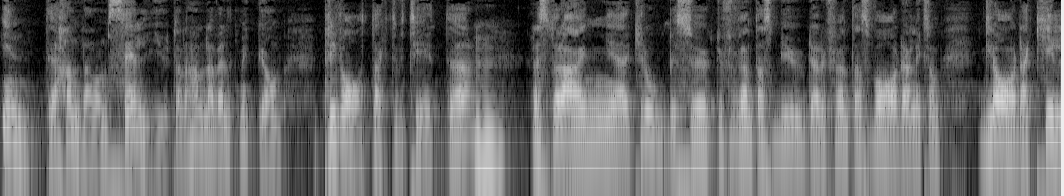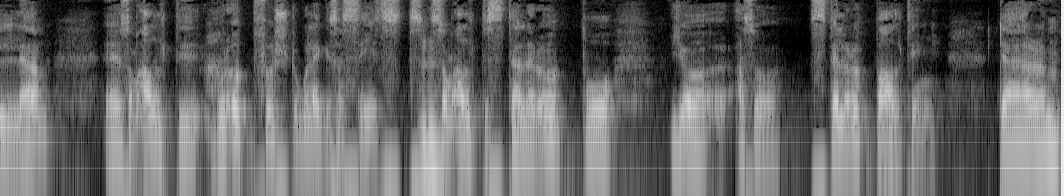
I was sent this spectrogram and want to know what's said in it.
inte handlar om sälj utan det handlar väldigt mycket om privata aktiviteter. Restauranger, krogbesök, du förväntas bjuda, du förväntas vara den liksom glada killen eh, som alltid går upp först och går och lägger sig sist. Som alltid ställer upp och gör, alltså, ställer upp på allting. Där mm,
